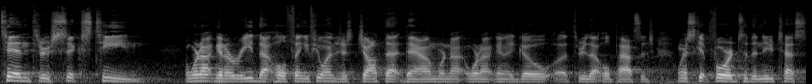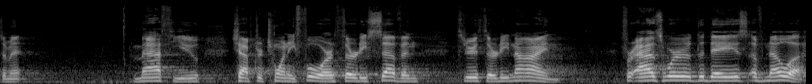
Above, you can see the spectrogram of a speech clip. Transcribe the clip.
10 through 16. And we're not going to read that whole thing. If you want to just jot that down, we're not, we're not going to go uh, through that whole passage. We're going to skip forward to the New Testament. Matthew chapter 24, 37 through 39. For as were the days of Noah,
